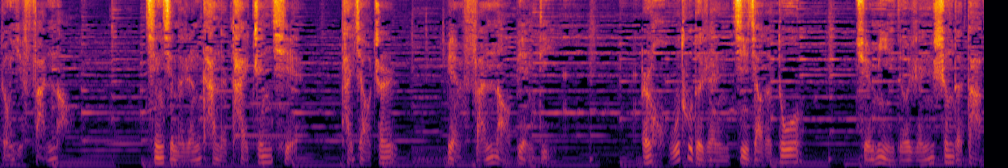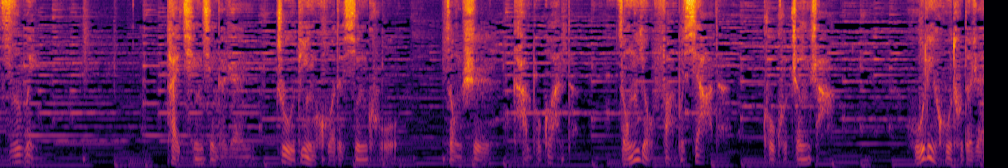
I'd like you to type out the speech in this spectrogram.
容易烦恼。清醒的人看得太真切，太较真儿，便烦恼遍地；而糊涂的人计较的多。却觅得人生的大滋味。太清醒的人注定活得辛苦，总是看不惯的，总有放不下的，苦苦挣扎。糊里糊涂的人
